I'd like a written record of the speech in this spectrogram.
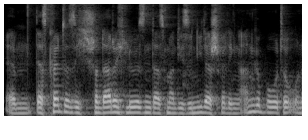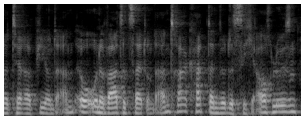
Ähm, das könnte sich schon dadurch lösen, dass man diese niederschwelligen Angebote ohne Therapie und an, äh, ohne Wartezeit und Antrag hat. Dann würde es sich auch lösen.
